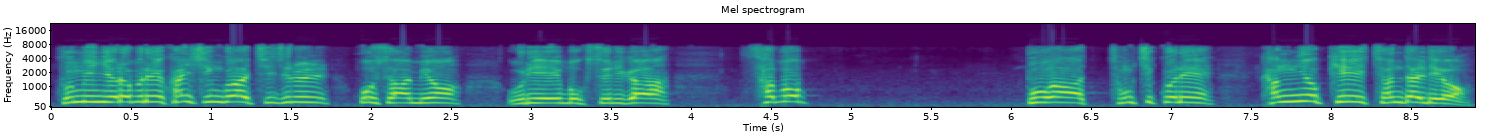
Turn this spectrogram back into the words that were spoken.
국민 여러분의 관심과 지지를 호소하며 우리의 목소리가 사법부와 정치권에 강력히 전달되어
